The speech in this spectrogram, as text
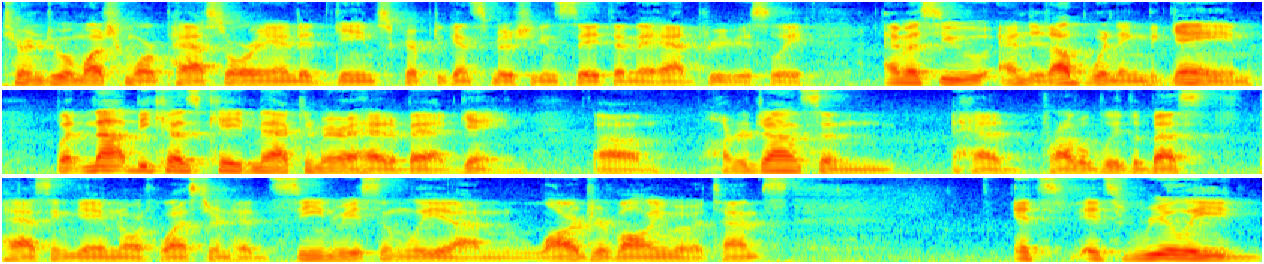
turned to a much more pass-oriented game script against Michigan State than they had previously. MSU ended up winning the game, but not because Cade McNamara had a bad game. Um, Hunter Johnson had probably the best passing game Northwestern had seen recently on larger volume of attempts. It's it's really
